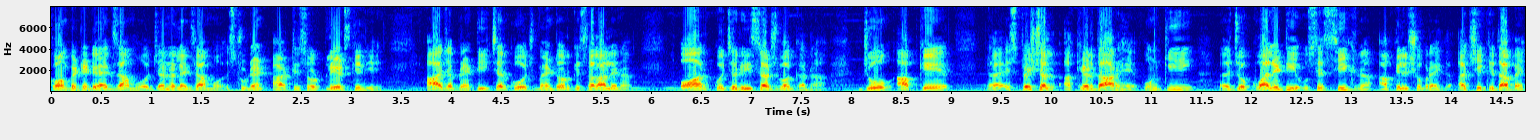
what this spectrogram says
कॉम्पिटेटिव एग्ज़ाम हो जनरल एग्ज़ाम हो स्टूडेंट आर्टिस्ट और प्लेयर्स के लिए। आज अपने टीचर कोच मेंटोर की सलाह लेना और कुछ रिसर्च वर्क करना, जो आपके स्पेशल किरदार है। उनकी जो क्वालिटी उसे सीखना आपके लिए शुभ रहेगा। अच्छी किताबें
